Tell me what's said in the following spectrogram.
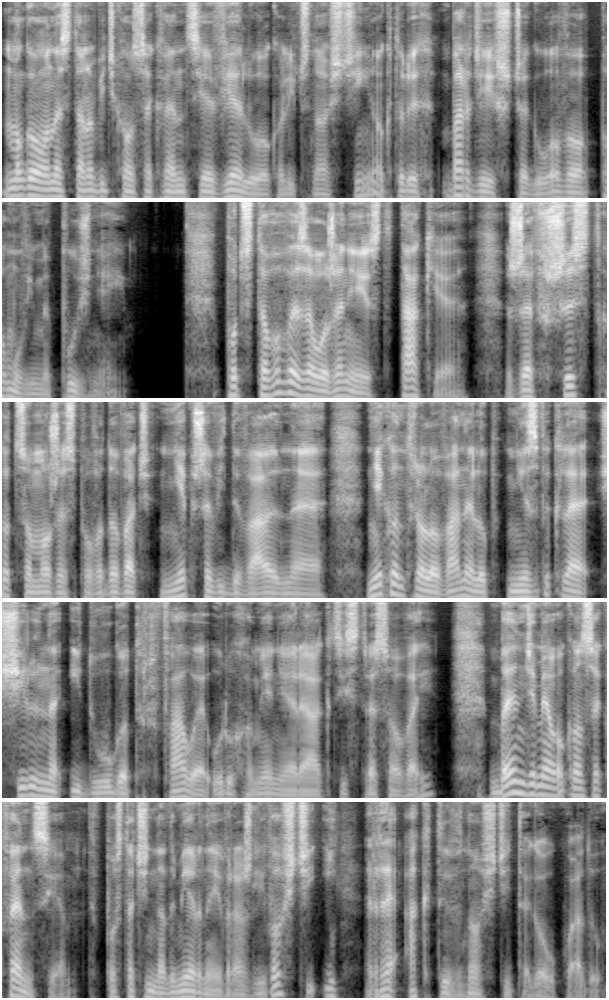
Mogą one stanowić konsekwencje wielu okoliczności, o których bardziej szczegółowo pomówimy później. Podstawowe założenie jest takie, że wszystko, co może spowodować nieprzewidywalne, niekontrolowane lub niezwykle silne i długotrwałe uruchomienie reakcji stresowej, będzie miało konsekwencje w postaci nadmiernej wrażliwości i reaktywności tego układu.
